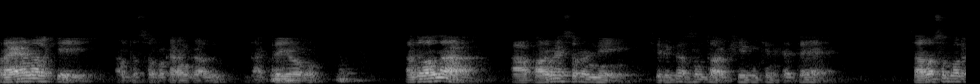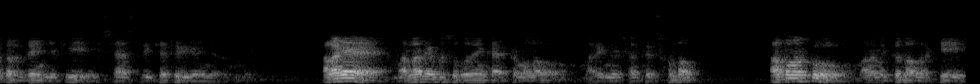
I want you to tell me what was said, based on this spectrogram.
ప్రయాణాలకి అంత శుభకరం కాదు దగ్ధయోగం అందువలన ఆ పరమేశ్వరుణ్ణి చిరుకరసంతో అభిషేకించినట్టయితే సర్వశుభాలు కలుగుతాయని చెప్పి శాస్త్రీచే తెలియజేయడం జరుగుతుంది. అలాగే మళ్ళా రేపు శుభోదయం కార్యక్రమంలో మరిన్ని విషయాలు తెలుసుకుందాం. అంతవరకు మన మిత్రులందరికీ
